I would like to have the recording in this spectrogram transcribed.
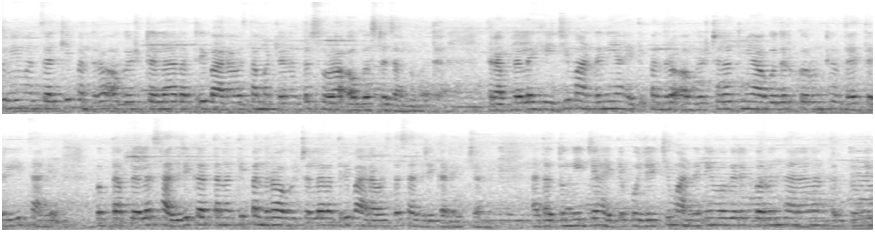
तुम्ही म्हणसाल की पंधरा ऑगस्टला रात्री बारा वाजता म्हटल्यानंतर सोळा ऑगस्ट चालू होतं. तर आपल्याला ही जी मांडणी आहे ती पंधरा ऑगस्टला तुम्ही अगोदर करून ठेवताय तरीही चालेल. फक्त आपल्याला साजरी करताना ती पंधरा ऑगस्टला रात्री बारा वाजता साजरी करायची आहे. आता तुम्ही जे आहे ते पूजेची मांडणी वगैरे करून झाल्यानंतर तुम्ही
